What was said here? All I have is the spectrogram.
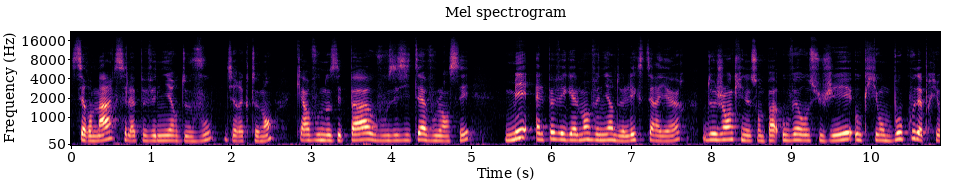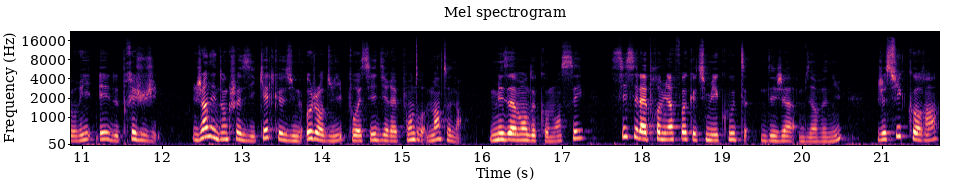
Ces remarques, cela peut venir de vous directement, car vous n'osez pas ou vous hésitez à vous lancer, mais elles peuvent également venir de l'extérieur, de gens qui ne sont pas ouverts au sujet ou qui ont beaucoup d'a priori et de préjugés. J'en ai donc choisi quelques-unes aujourd'hui pour essayer d'y répondre maintenant. Mais avant de commencer, si c'est la première fois que tu m'écoutes, déjà bienvenue. Je suis Cora,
